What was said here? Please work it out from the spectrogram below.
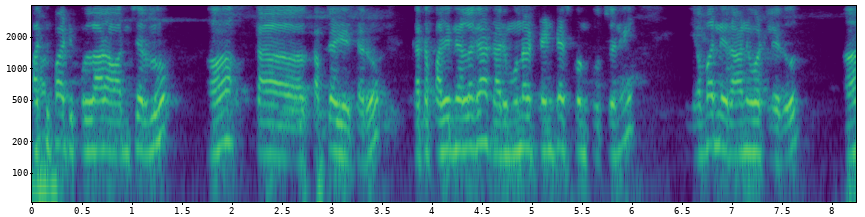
పత్తిపాటి పుల్లారావు అనుచరులు ఆ, కబ్జా చేశారు. గత పది నెలలుగా దాని ముందర టెంట్ వేసుకొని కూర్చొని ఎవరిని రానివ్వట్లేదు. ఆ,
